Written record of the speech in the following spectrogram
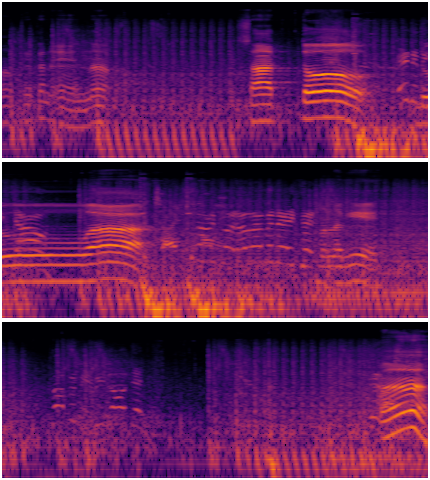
Oke kan enak. Satu, dua, mana lagi? Ah,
